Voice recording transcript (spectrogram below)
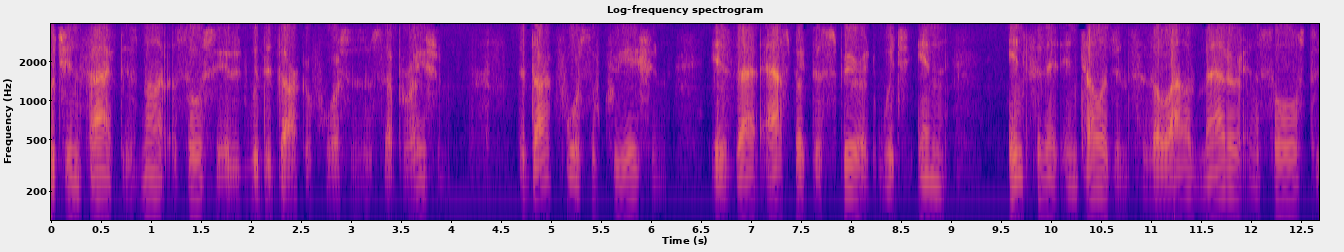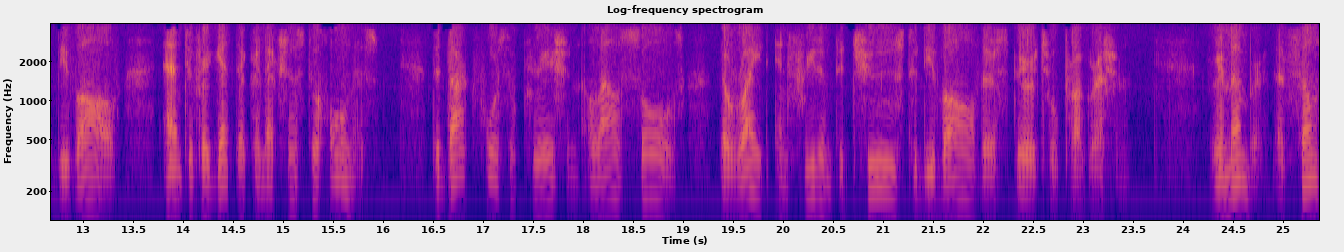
which in fact is not associated with the darker forces of separation. The dark force of creation is that aspect of spirit which in infinite intelligence has allowed matter and souls to devolve and to forget their connections to wholeness. The dark force of creation allows souls the right and freedom to choose to devolve their spiritual progression. Remember that some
